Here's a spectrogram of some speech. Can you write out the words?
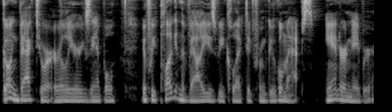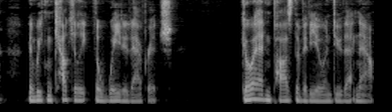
Going back to our earlier example, if we plug in the values we collected from Google Maps and our neighbor, then we can calculate the weighted average. Go ahead and pause the video and do that now.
